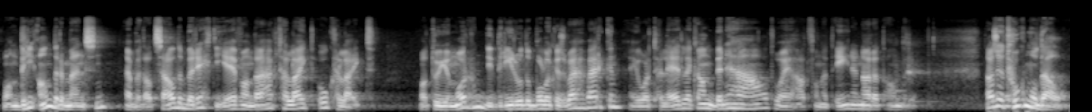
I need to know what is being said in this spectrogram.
Want drie andere mensen hebben datzelfde bericht die jij vandaag hebt geliked, ook geliked. Wat doe je morgen? Die drie rode bolletjes wegwerken en je wordt geleidelijk aan binnengehaald, want je gaat van het ene naar het andere. Dat is het hoekmodel.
